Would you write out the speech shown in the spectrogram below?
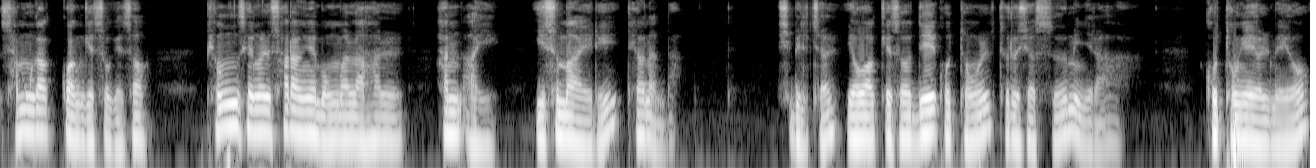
삼각 관계 속에서 평생을 사랑에 목말라 할 한 아이 이스마엘이 태어난다. 11절 여호와께서 네 고통을 들으셨음이니라. 고통의 열매요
